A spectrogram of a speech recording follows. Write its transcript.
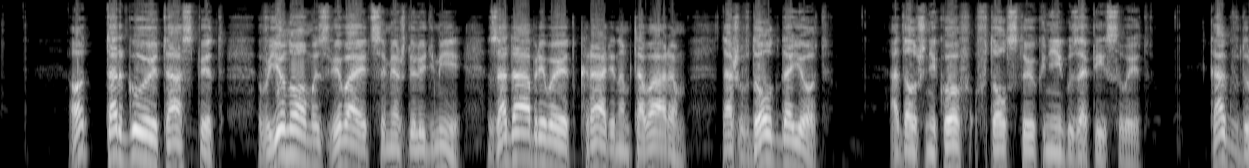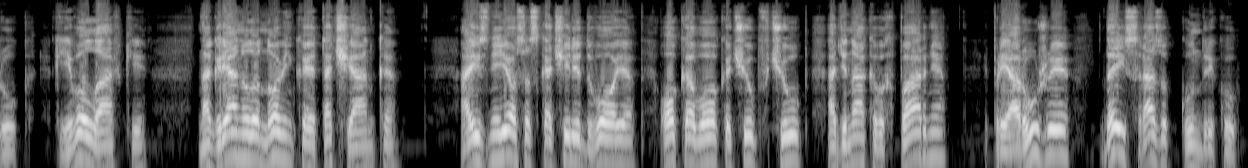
Вот торгует аспид, в юном извивается между людьми, задабривает краденым товаром, даже в долг дает, а должников в толстую книгу записывает. Как вдруг к его лавке нагрянула новенькая тачанка, а из нее соскочили двое, око в око, чуб в чуб, одинаковых парня, при оружии, да и сразу к кундрику.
